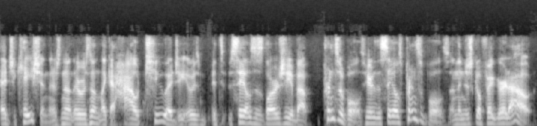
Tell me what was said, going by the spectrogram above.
education. There's no there was not like a how to educate. It was it's sales is largely about principles. Here are the sales principles, and then just go figure it out.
